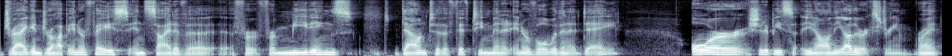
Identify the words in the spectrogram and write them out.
drag and drop interface inside of a for for meetings down to the 15 minute interval within a day? Or should it be, you know, on the other extreme, right?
